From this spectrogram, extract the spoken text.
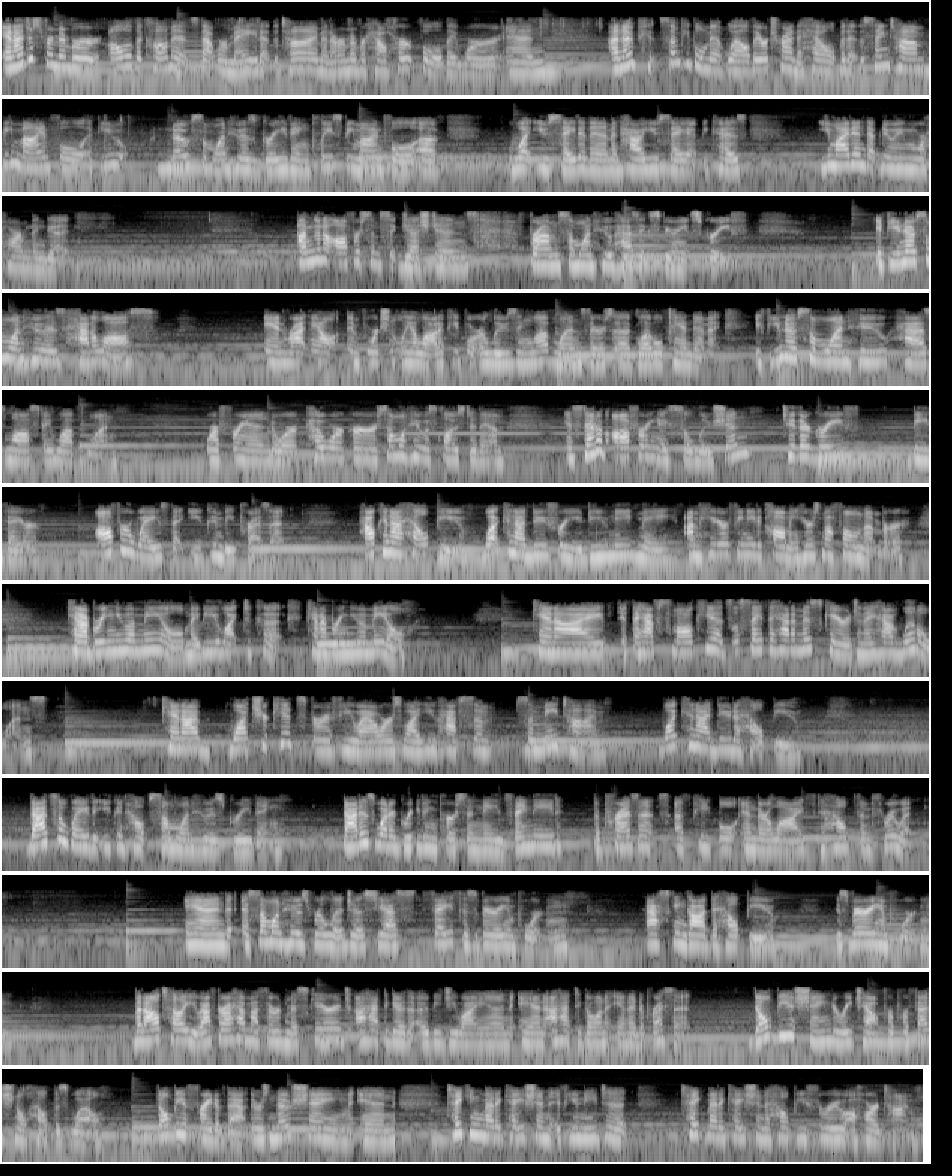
And I just remember all of the comments that were made at the time, and I remember how hurtful they were. And I know p- some people meant well, they were trying to help, but at the same time, be mindful. If you know someone who is grieving, please be mindful of what you say to them and how you say it because you might end up doing more harm than good. I'm going to offer some suggestions from someone who has experienced grief. If you know someone who has had a loss, and right now, unfortunately, a lot of people are losing loved ones. There's a global pandemic. If you know someone who has lost a loved one, or a friend, or a coworker, or someone who was close to them, instead of offering a solution to their grief, be there. Offer ways that you can be present. How can I help you? What can I do for you? Do you need me? I'm here if you need to call me. Here's my phone number. Can I bring you a meal? Maybe you like to cook. Can I bring you a meal? Can I, if they have small kids, let's say if they had a miscarriage and they have little ones, can I watch your kids for a few hours while you have some some me time? What can I do to help you? That's a way that you can help someone who is grieving. That is what a grieving person needs. They need the presence of people in their life to help them through it. And as someone who is religious, yes, faith is very important asking God to help you is very important. But I'll tell you, after I had my third miscarriage, I had to go to the OBGYN and I had to go on an antidepressant. Don't be ashamed to reach out for professional help as well. Don't be afraid of that. There's no shame in taking medication if you need to take medication to help you through a hard time.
